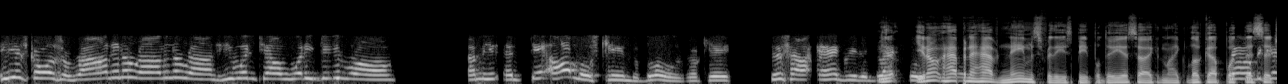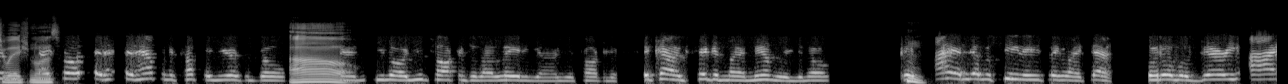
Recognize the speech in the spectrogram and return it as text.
he just goes around and around and around. He wouldn't tell him what he did wrong. I mean, and they almost came to blows. Okay, this is how angry the black. You, you don't happen to have names for these people, do you? So I can like look up what No, this situation was. It, it happened a couple of years ago. Oh. And you know, you talking to that lady, uh, you're talking to. It kind of triggered my memory, you know, because I had never seen anything like that. But it was very eye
